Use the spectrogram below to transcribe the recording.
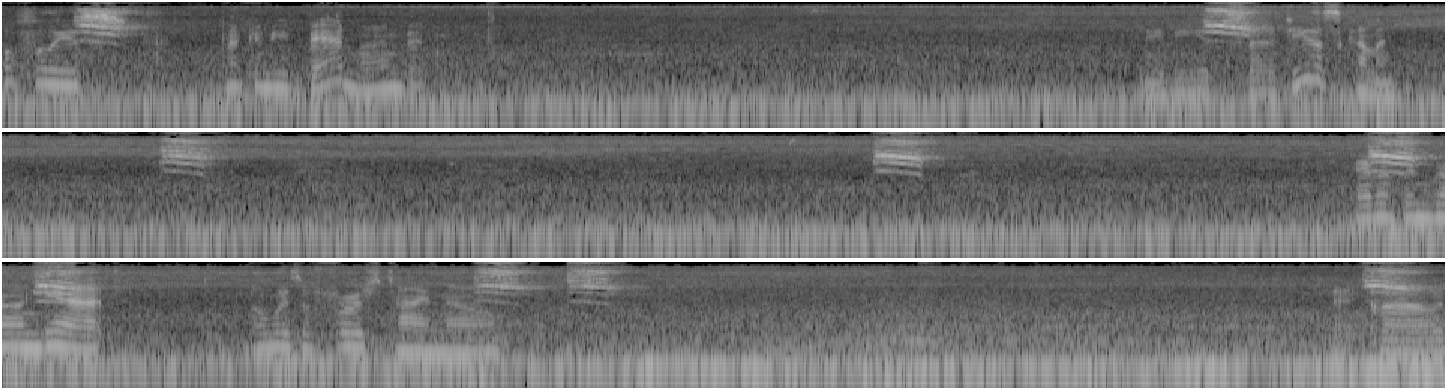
hopefully it's not going to be a bad one, but maybe it's uh, Jesus coming. Haven't been wrong yet. Always a first time though. That cloud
